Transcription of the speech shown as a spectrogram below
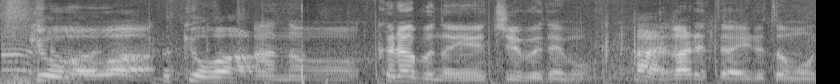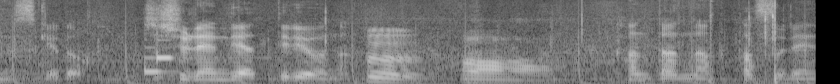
今日は今日はあのクラブの YouTube でもはい。流れてはいると思うんですけど、自主練でやってるようなうん。あ簡単なパス練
